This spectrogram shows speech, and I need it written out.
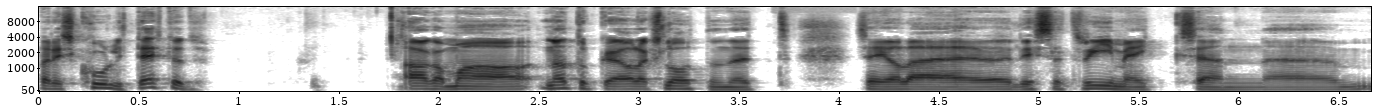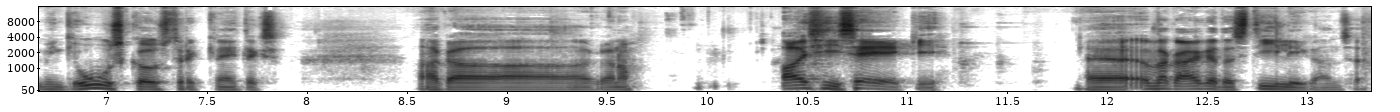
päris cool'id tehtud. aga ma natuke oleks lootnud, et see ei ole lihtsalt remake, see on äh, mingi uus Ghost Trick näiteks. aga, aga noh, asi seegi, äh, väga ägeda stiiliga on see.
